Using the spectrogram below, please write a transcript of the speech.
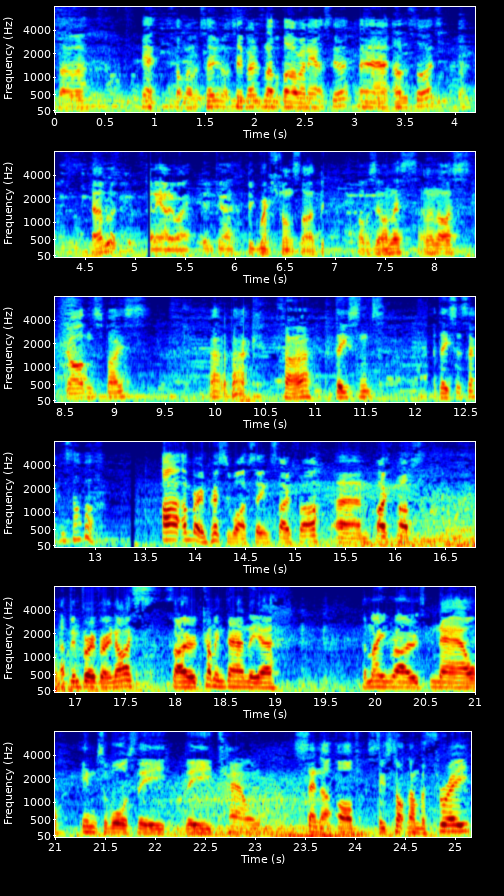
So. Uh, yeah, stop number two, not too bad. There's another bar the outskirts, uh, other side. But have a look. Anyway, big, uh, big restaurant side, obviously on this, and a nice garden space out the back. So uh, a decent, a decent second stop off. Uh, I'm very impressed with what I've seen so far. Um, both pubs have been very, very nice. So coming down the uh, the main road now in towards the the town centre of stop number three,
